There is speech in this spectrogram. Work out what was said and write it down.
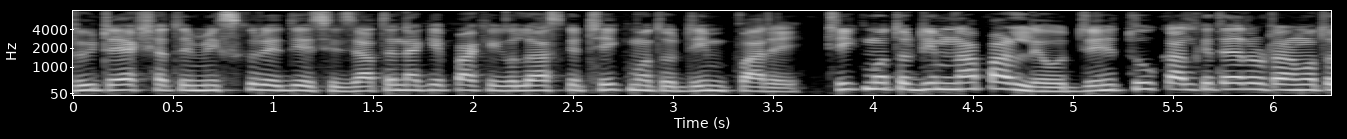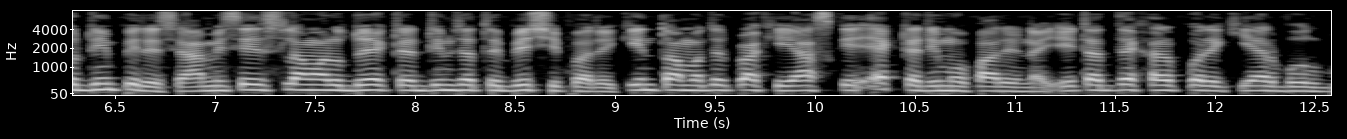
দুইটা একসাথে মিক্স করে করে দিয়েছি যাতে নাকি পাখিগুলো আজকে ঠিক মতো ডিম পারে। ঠিক মতো ডিম না পারলেও যেহেতু কালকে তেরোটার মতো ডিম পেরেছে, আমি চেয়েছিলাম আরও দু একটা ডিম যাতে বেশি পারে, কিন্তু আমাদের পাখি আজকে একটা ডিমও পারে নাই। এটা দেখার পরে কি আর বলব?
